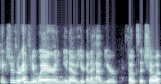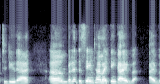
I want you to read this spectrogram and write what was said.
pictures are everywhere and, you know, you're to have your folks that show up to do that. Um, but at the same time, I think I've, I've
